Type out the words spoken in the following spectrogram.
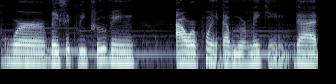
were basically proving our point that we were making that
